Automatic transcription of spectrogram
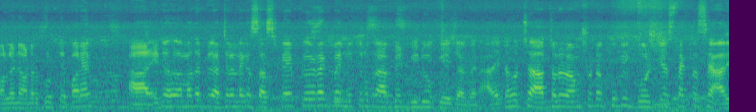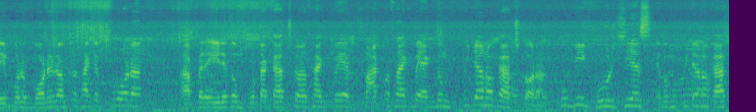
অনলাইনে অর্ডার করতে পারেন। আর এটা আমাদের চ্যানেলটাকে সাবস্ক্রাইব করে রাখবেন, নতুন নতুন আপডেট ভিডিও পেয়ে যাবেন। আর এটা হচ্ছে আঁচলের অংশটা খুবই গর্জিয়াস থাকতেছে, আর এরপরে বডির অংশ থাকে পুরোটা। আপনার এইরকম গোটা কাজ করা থাকবে, পাটও থাকবে, একদম পিটানো কাজ করা। খুবই গর্জিয়াস এবং পিটানো কাজ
